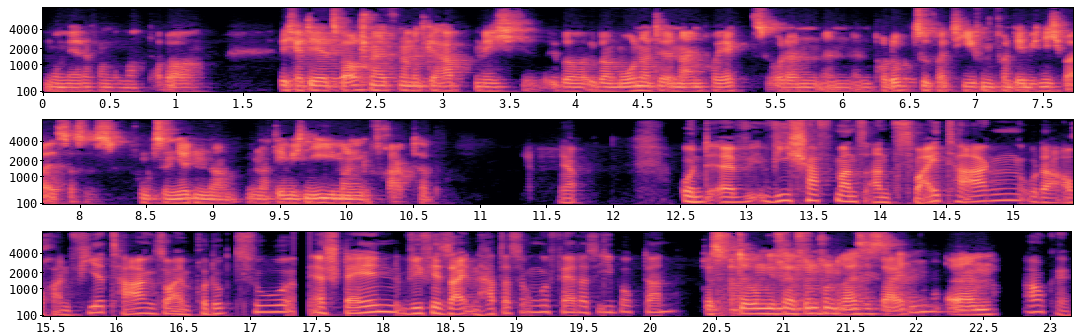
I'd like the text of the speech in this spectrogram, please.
immer mehr davon gemacht. Aber ich hätte jetzt Bauchschmerzen damit gehabt, mich über, über Monate in ein Projekt oder in, in ein Produkt zu vertiefen, von dem ich nicht weiß, dass es funktioniert, und nachdem ich nie jemanden gefragt habe. Ja. Und äh, wie schafft man es an zwei Tagen oder auch an vier Tagen so ein Produkt zu erstellen? Wie viele Seiten hat das ungefähr, das E-Book dann? Das hatte ungefähr 35 Seiten. Ähm, ah, okay.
